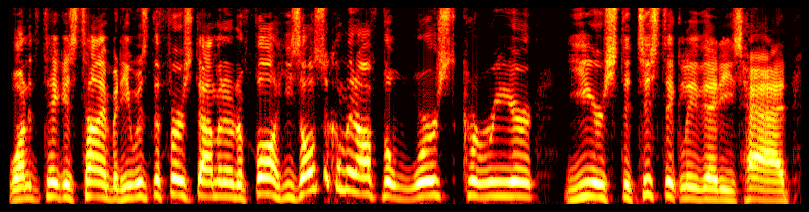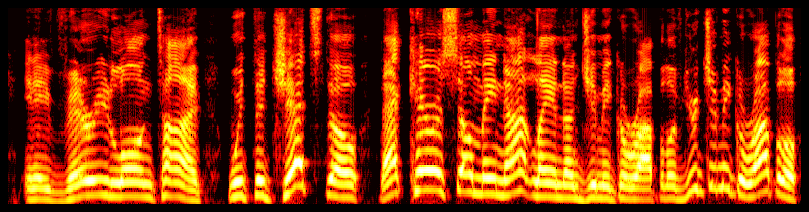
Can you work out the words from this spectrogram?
wanted to take his time, but he was the first domino to fall. He's also coming off the worst career year statistically that he's had in a very long time. With the Jets, though, that carousel may not land on Jimmy Garoppolo. If you're Jimmy Garoppolo,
